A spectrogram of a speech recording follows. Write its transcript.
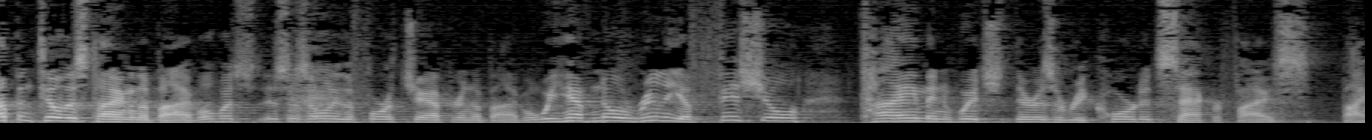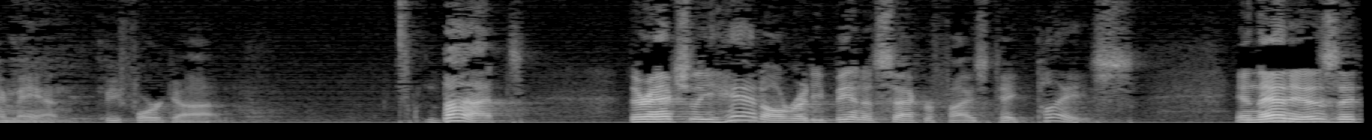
Up until this time in the Bible, which this is only the fourth chapter in the Bible, we have no really official time in which there is a recorded sacrifice by man before God. But there actually had already been a sacrifice take place. And that is that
